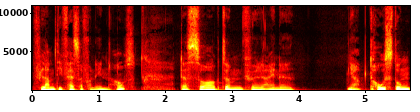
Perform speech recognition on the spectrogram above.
flammt die Fässer von innen aus. Das sorgt ähm, für eine ja, Toastung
